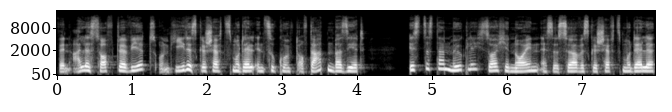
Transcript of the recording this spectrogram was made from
Wenn alles Software wird und jedes Geschäftsmodell in Zukunft auf Daten basiert, ist es dann möglich, solche neuen as-a-Service-Geschäftsmodelle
